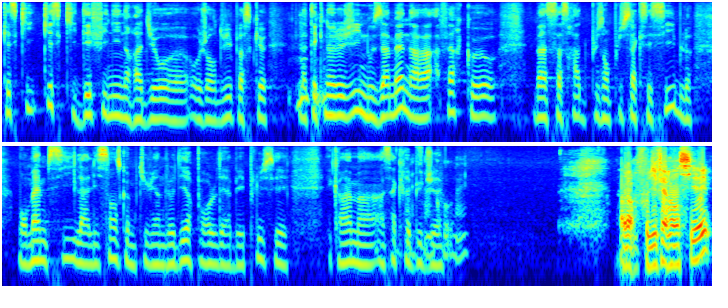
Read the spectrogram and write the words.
Qu'est-ce qui, définit une radio euh, aujourd'hui? Parce que la technologie nous amène à, faire que ben, ça sera de plus en plus accessible. Bon, même si la licence, comme tu viens de le dire, pour le DAB+, est, est quand même un, sacré budget. Alors, il faut différencier.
